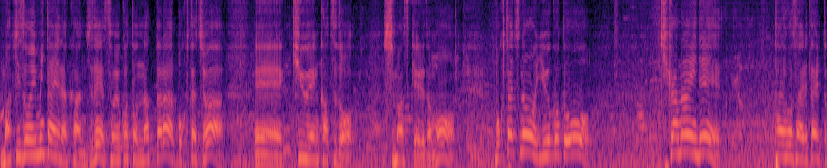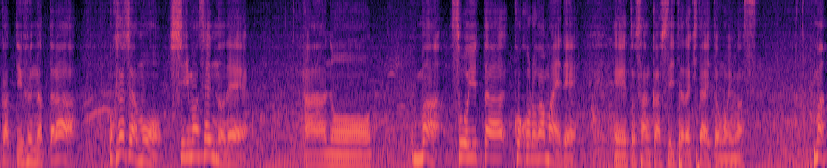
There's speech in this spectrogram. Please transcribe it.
巻き添えみたいな感じでそういうことになったら僕たちは、えー救援活動しますけれども僕たちの言うことを聞かないで逮捕されたりとかっていう風になったら僕たちはもう知りませんのであのまあそういった心構えで、えーと参加していただきたいと思います。まあ、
